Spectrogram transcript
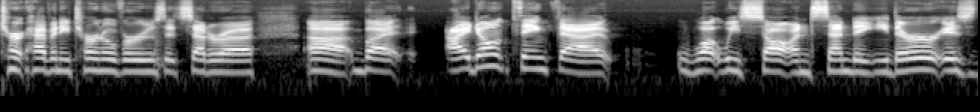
turn have any turnovers, etc. Uh, but I don't think that what we saw on Sunday either is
